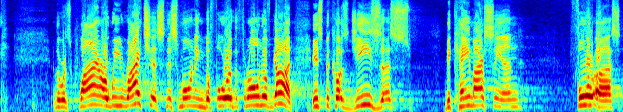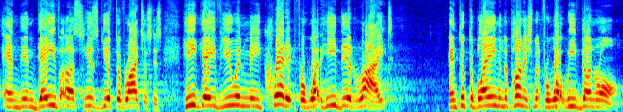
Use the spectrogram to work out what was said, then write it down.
in other words, why are we righteous this morning before the throne of God? It's because Jesus became our sin for us and then gave us His gift of righteousness. He gave you and me credit for what He did right and took the blame and the punishment for what we've done wrong.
